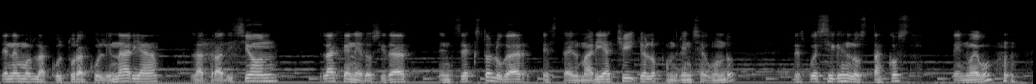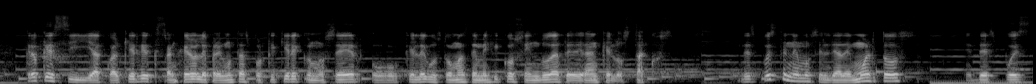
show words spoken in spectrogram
tenemos la cultura culinaria, la tradición, la generosidad. En sexto lugar está el mariachi, yo lo pondré en segundo. Después siguen los tacos, de nuevo. Creo que si a cualquier extranjero le preguntas por qué quiere conocer o qué le gustó más de México, sin duda te dirán que los tacos. Después tenemos el Día de Muertos, después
